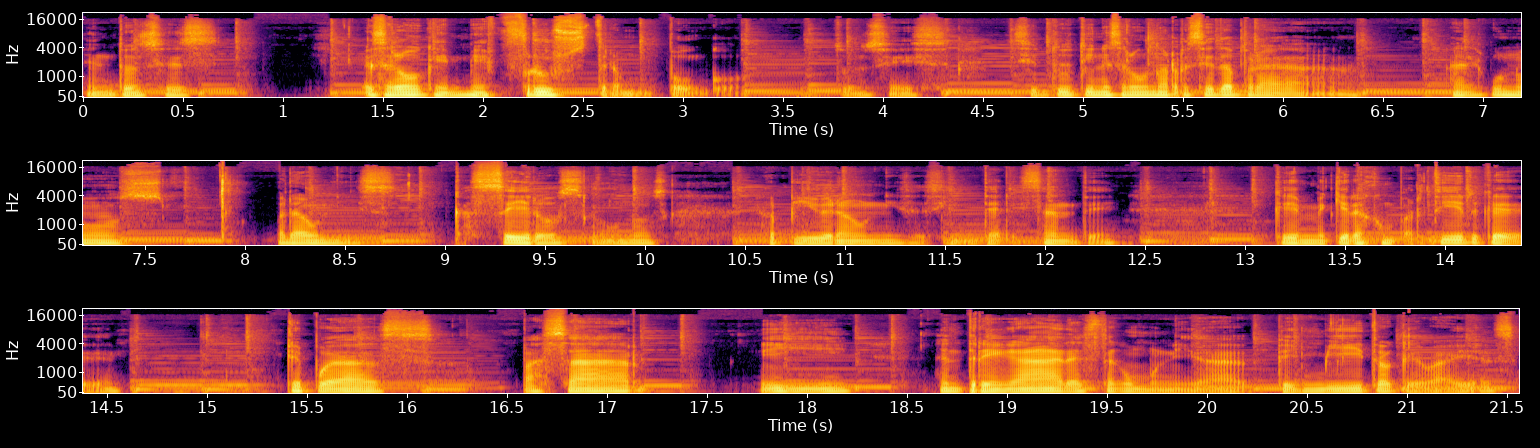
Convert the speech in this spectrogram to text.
Entonces es algo que me frustra un poco. Entonces, si tú tienes alguna receta para algunos brownies caseros, algunos happy brownies, es interesante que me quieras compartir, que, que puedas pasar y entregar a esta comunidad. Te invito a que vayas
